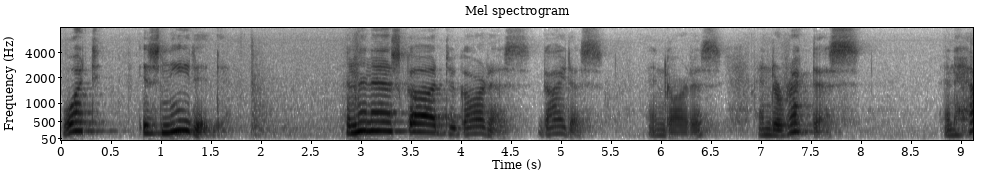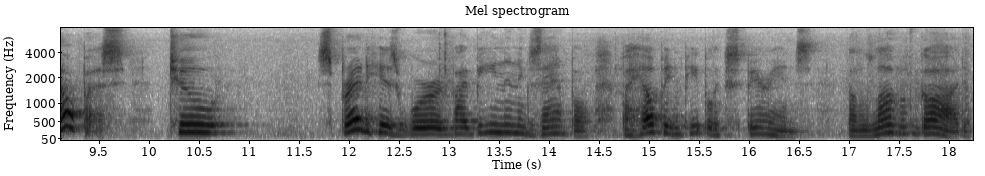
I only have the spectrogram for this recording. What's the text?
what is needed. And then ask God to guard us, guide us, and guard us, and direct us, and help us to spread His word by being an example, by helping people experience the love of God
